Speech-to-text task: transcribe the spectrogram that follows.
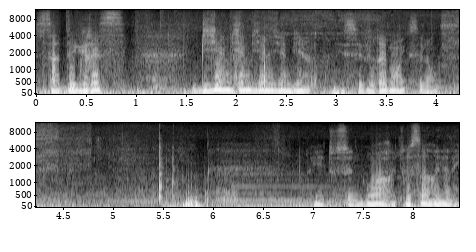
ça dégraisse bien bien bien bien bien. Et c'est vraiment excellent. Vous voyez tout ce noir et tout ça, regardez.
